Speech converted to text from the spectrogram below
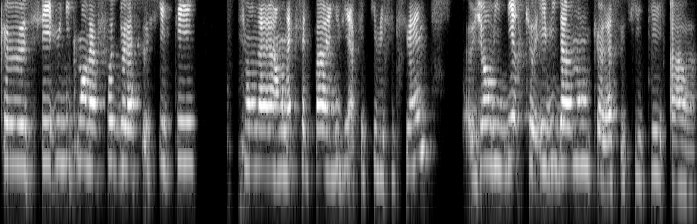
que c'est uniquement la faute de la société si on n'accède pas à une vie affective et sexuelle. J'ai envie de dire que évidemment que la société a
